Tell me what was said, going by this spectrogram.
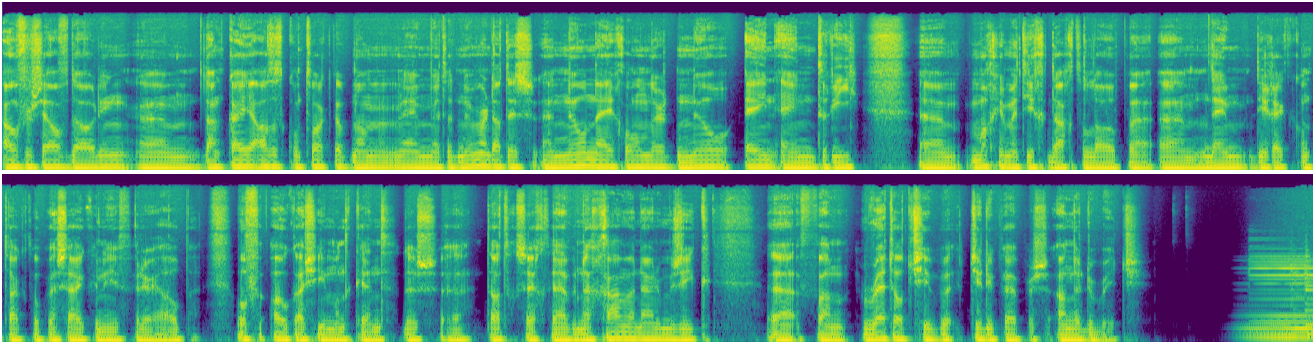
over zelfdoding, ehm, dan kan je altijd contact opnemen met het nummer. Dat is eh, 0900 0113. Ehm, mocht je met die gedachten lopen, ehm, neem direct contact op en zij kunnen je verder helpen. Of ook als je iemand kent. Dus eh, dat gezegd hebben, dan gaan we naar de muziek eh, van Red Hot Chili Peppers Under the Bridge.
